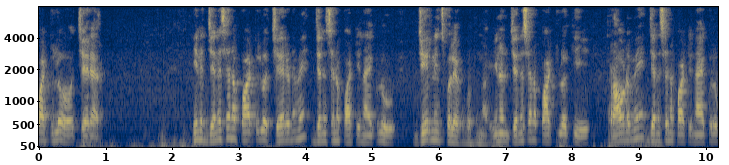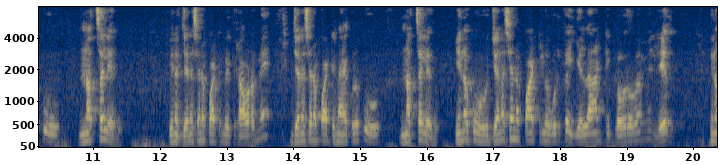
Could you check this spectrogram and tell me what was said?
పార్టీలో చేరారు. ఈయన జనసేన పార్టీలో చేరడమే జనసేన పార్టీ నాయకులు జీర్ణించుకోలేకపోతున్నారు. ఈయన జనసేన పార్టీలోకి రావడమే జనసేన పార్టీ నాయకులకు నచ్చలేదు. ఈయన జనసేన పార్టీలోకి రావడమే జనసేన పార్టీ నాయకులకు నచ్చలేదు. ఈయనకు జనసేన పార్టీలో కూడా ఎలాంటి గౌరవమే లేదు. ఈయన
